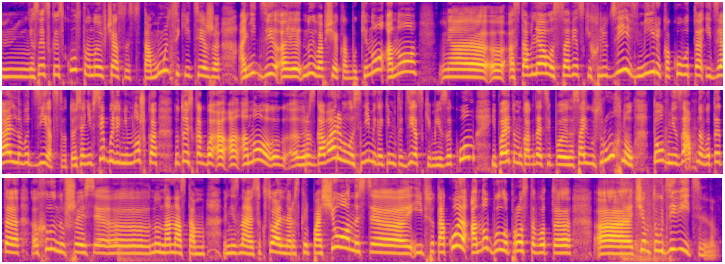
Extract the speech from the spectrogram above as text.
советское искусство, ну и в частности там мультики те же, они, де, ну и вообще как бы кино, оно а, оставляло советских людей в мире какого-то идеального детства. То есть они все были немножко... Ну то есть как бы а, а, оно разговаривало с ними каким-то детским языком, и поэтому, когда типа союз рухнул, то внезапно вот это э, хлынувшееся, э, ну, на нас там, не знаю, сексуальная раскрепощенность э, и все такое, оно было просто вот а, чем-то удивительным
